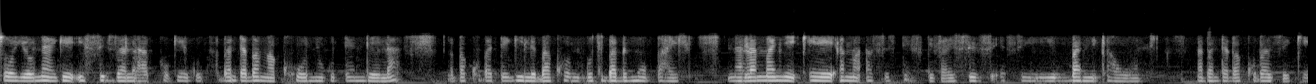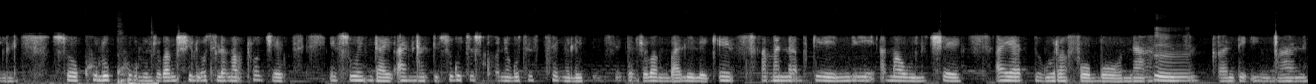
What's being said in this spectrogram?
So yona-ke isiza lapho-ke ukuthi abantu abangakhoni ukutendela abakhubatekile bakhona ukuthi babe mobile. Nalamanye-ke ama-assistive devices esibanika wona abantu abakhubazekile. So khulukhulu njengoba ngishilo ukuthi lama-project esiwendayo ancedisa ukuthi sikhone ukuthi sithenge lezi zinto njengoba ngibalile-ke amanapukeni ama-wheelchair ayadura for bona. Mm. granti incane.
